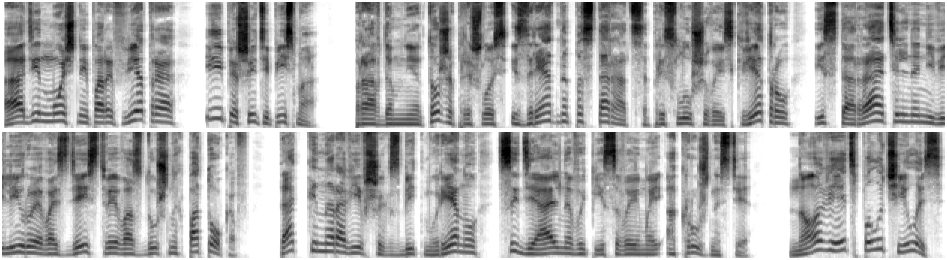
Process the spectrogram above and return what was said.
А один мощный порыв ветра — и пишите письма. Правда, мне тоже пришлось изрядно постараться, прислушиваясь к ветру и старательно нивелируя воздействие воздушных потоков, так и норовивших сбить Мурену с идеально выписываемой окружности. Но ведь получилось.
